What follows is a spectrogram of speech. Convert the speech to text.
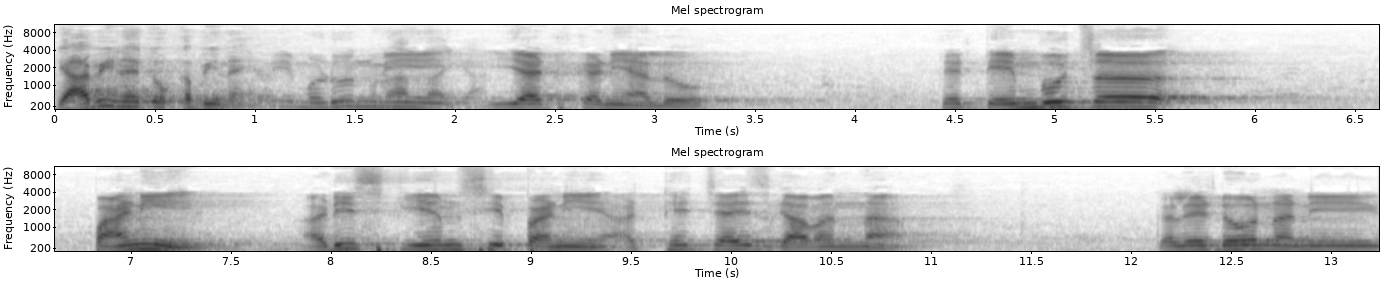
की आभी नाही तो कभी नाही. म्हणून मी या ठिकाणी आलो. ते टेंबूचं पाणी अडीच टी एम सी पाणी अठ्ठेचाळीस गावांना कलेडोन आणि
